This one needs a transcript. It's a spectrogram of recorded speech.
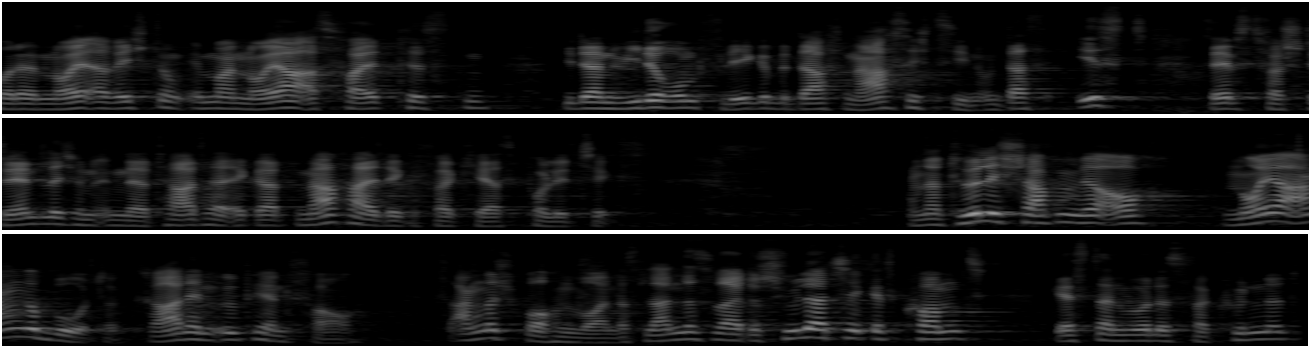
vor der Neuerrichtung immer neuer Asphaltpisten, die dann wiederum Pflegebedarf nach sich ziehen. Das ist selbstverständlich und in der Tat, Herr Eckert, nachhaltige Verkehrspolitik. natürlich schaffen wir auch neue Angebote, gerade im ÖPNV. Das ist angesprochen worden. Das landesweite Schülerticket kommt. Gestern wurde es verkündet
